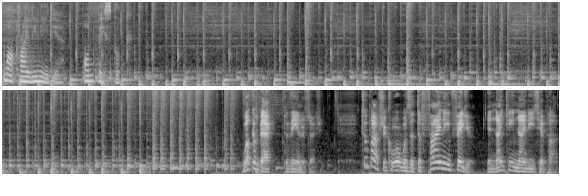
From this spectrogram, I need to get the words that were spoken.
at Mark Riley Media on Facebook. Welcome back to The Intersection. Tupac Shakur was a defining figure in 1990s hip hop.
